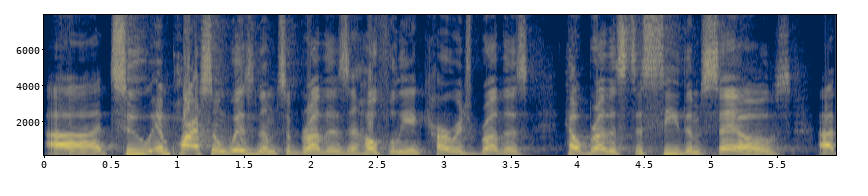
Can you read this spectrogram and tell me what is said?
uh, to impart some wisdom to brothers and hopefully encourage brothers, help brothers to see themselves uh,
